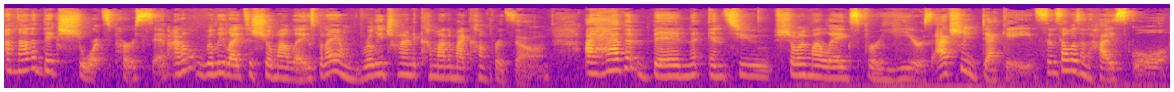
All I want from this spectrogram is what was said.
I'm not a big shorts person. I don't really like to show my legs, but I am really trying to come out of my comfort zone. I haven't been into showing my legs for years, actually decades, since I was in high school.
